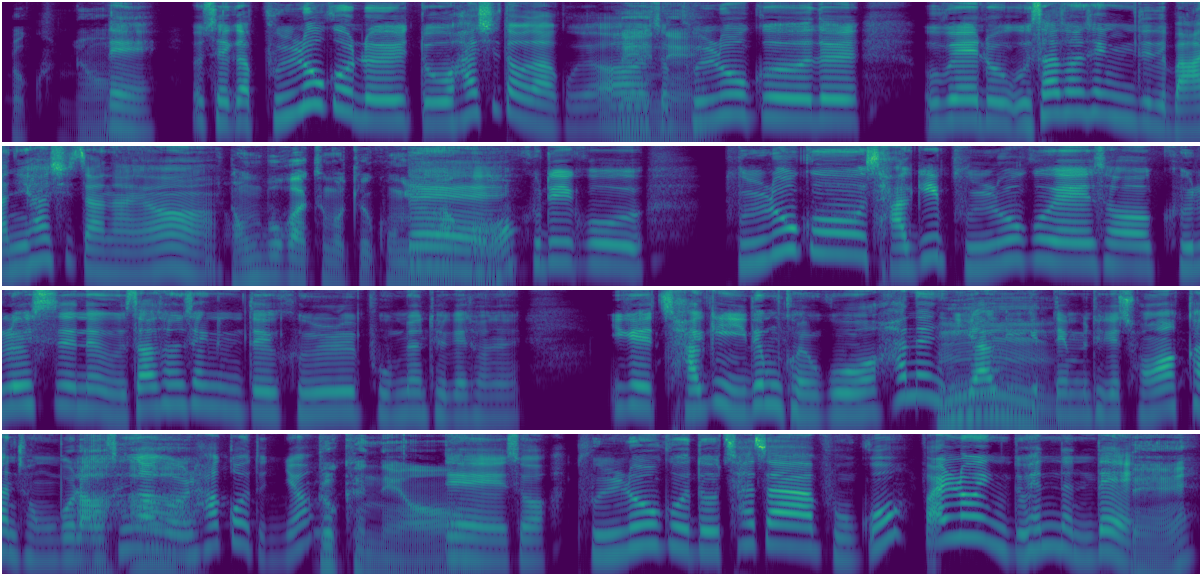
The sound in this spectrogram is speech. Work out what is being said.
그렇군요. 네. 그래서 제가 블로그를 또 하시더라고요. 그래서 네네. 블로그를 의외로 의사 선생님들이 많이 하시잖아요. 정보 같은 것들 네. 공유하고 그리고 블로그 자기 블로그에서 글을 쓰는 의사 선생님들 글 보면 되게 저는 이게 자기 이름 걸고 하는 음. 이야기이기 때문에 되게 정확한 정보라고 아하. 생각을 하거든요. 그렇겠네요. 네, 그래서 블로그도 찾아보고 팔로잉도 했는데 네.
